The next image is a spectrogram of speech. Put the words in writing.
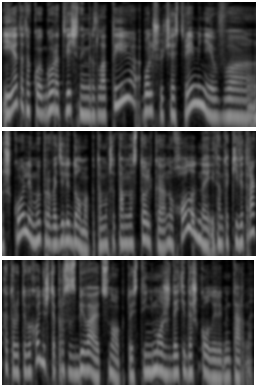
И это такой город вечной мерзлоты. Большую часть времени в школе мы проводили дома, потому что там настолько ну, холодно, и там такие ветра, которые ты выходишь, тебя просто сбивают с ног. То есть ты не можешь дойти до школы элементарно.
